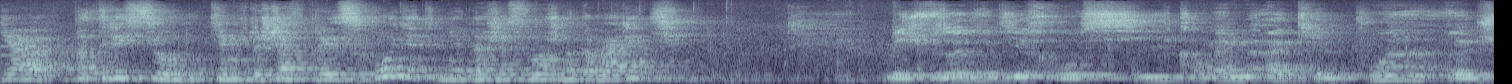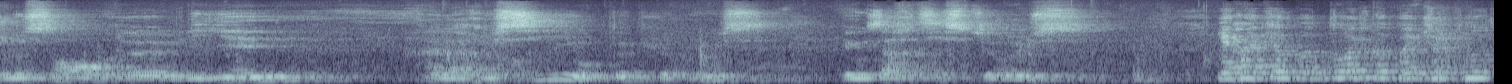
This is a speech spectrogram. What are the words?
Я потрясен тем, что сейчас происходит, мне даже сложно говорить. Mais je voudrais vous dire aussi quand même à quel point euh, je me sens euh, lié à la Russie, au peuple russe et aux artistes russes. Я хотел бы только подчеркнуть,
